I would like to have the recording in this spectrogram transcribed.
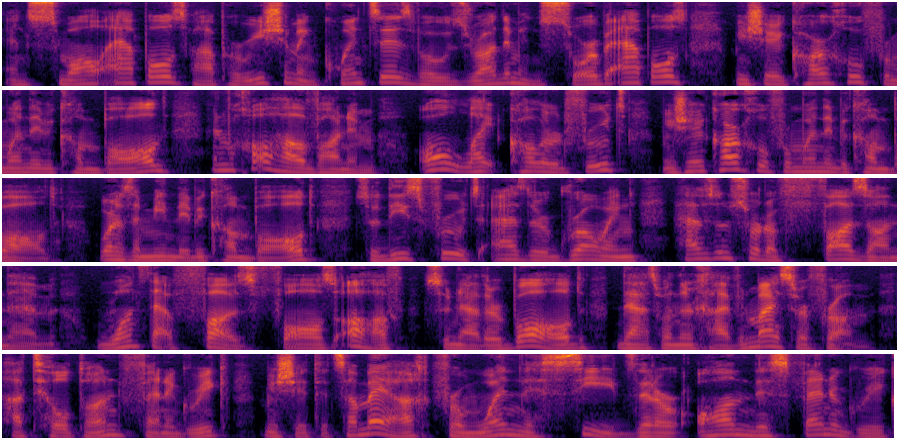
and small apples, v'aparishim and quinces, v'uzradim and sorb apples, mishay karchu, from when they become bald, and v'chal halvanim, all light-colored fruits, mishay karchu, from when they become bald. What does it mean they become bald? So these fruits, as they're growing, have some sort of fuzz on them. Once that fuzz falls off, so now they're bald, that's when they're chayv and meiser from. Hatilton, fenugreek, mishay From when the seeds that are on this fenugreek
